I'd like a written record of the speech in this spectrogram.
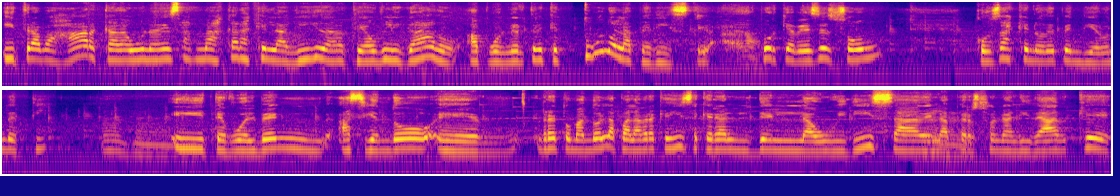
y trabajar cada una de esas máscaras que la vida te ha obligado a ponerte que tú no la pediste, porque a veces son cosas que no dependieron de ti. Y te vuelven haciendo, eh, retomando la palabra que dice, que era el de la huidiza, de la personalidad, que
